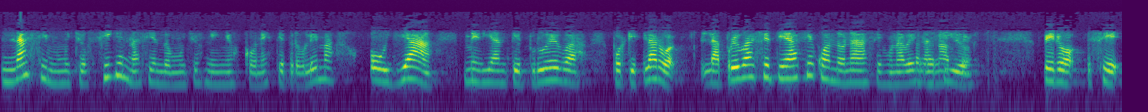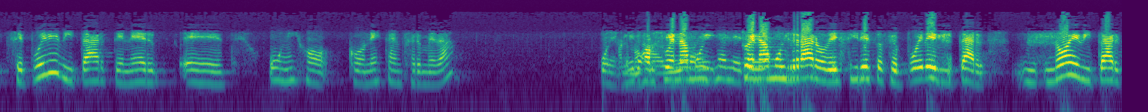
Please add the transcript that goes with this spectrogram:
Nacen muchos, siguen naciendo muchos niños con este problema o ya mediante pruebas, porque claro, la prueba se te hace cuando naces, una vez cuando nacido, pero ¿se, ¿se puede evitar tener eh, un hijo con esta enfermedad? Pues a lo mejor suena muy suena muy raro decir eso, se puede evitar, no evitar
